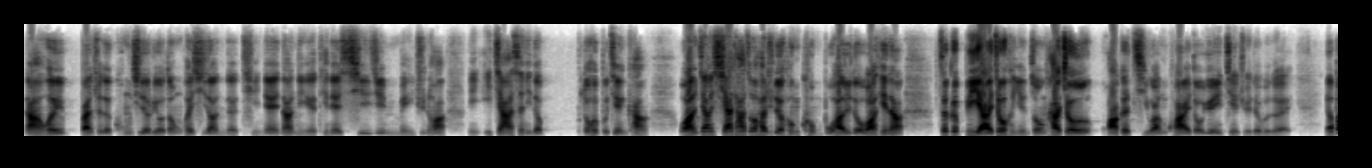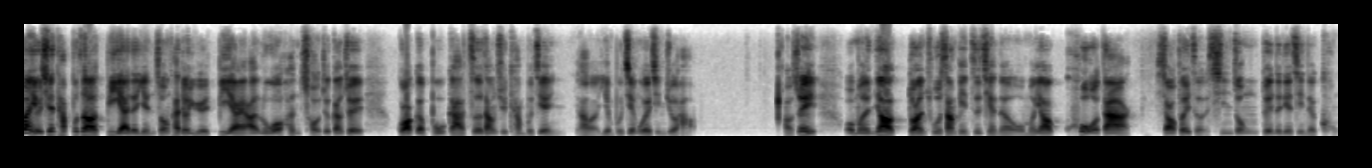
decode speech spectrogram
然后会伴随着空气的流动会吸到你的体内，那你的体内吸进霉菌的话，你一加身体都都会不健康。哇，你这样吓他之后，他觉得很恐怖，他就觉得哇天呐，这个鼻癌就很严重，他就花个几万块都愿意解决，对不对？要不然有些人他不知道鼻癌的严重，他就以为鼻癌啊，如果很丑就干脆挂个布给他遮上去，看不见，然后眼不见为净就好。好，所以我们要端出商品之前呢，我们要扩大消费者心中对那件事情的恐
